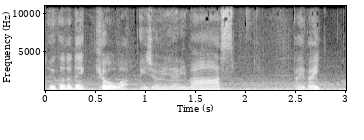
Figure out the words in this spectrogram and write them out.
ということで今日は以上になります。バイバイ。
